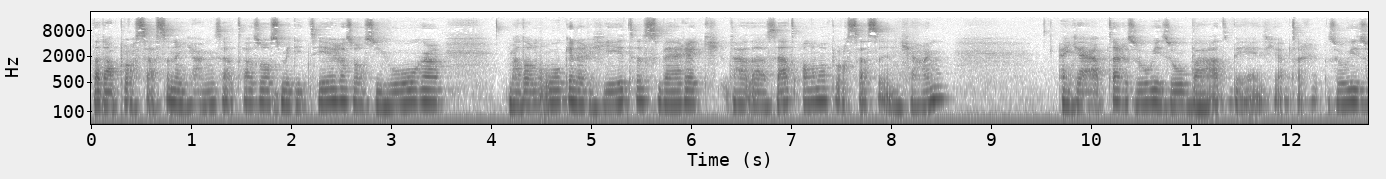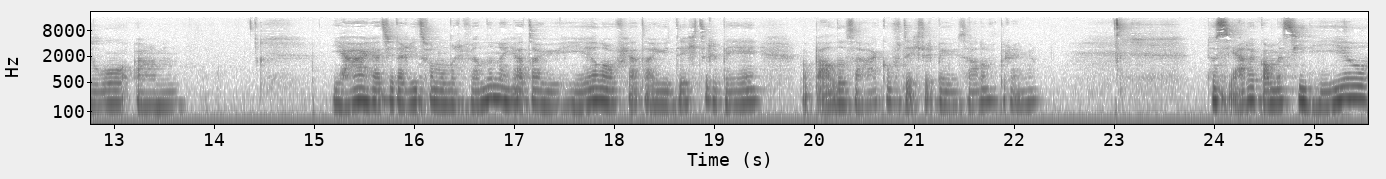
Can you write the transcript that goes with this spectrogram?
dat, dat processen in gang zetten. Zoals mediteren, zoals yoga maar dan ook energetisch werk, dat, dat zet allemaal processen in gang. En je hebt daar sowieso baat bij. Je hebt daar sowieso, um, ja, gaat je daar iets van ondervinden en gaat dat je heel of gaat dat je dichter bij bepaalde zaken of dichter bij jezelf brengen. Dus ja, dat kan misschien heel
